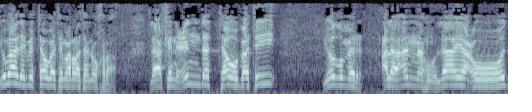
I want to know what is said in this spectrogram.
يبادر بالتوبة مرة أخرى. لكن عند التوبة يضمر على أنه لا يعود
